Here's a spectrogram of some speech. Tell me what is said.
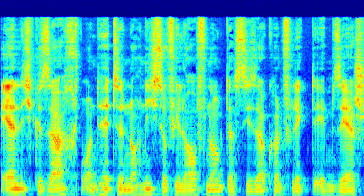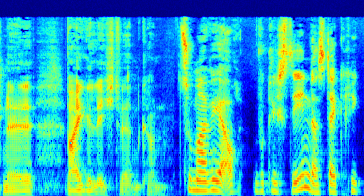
ehrlich gesagt, und hätte noch nicht so viel Hoffnung, dass dieser Konflikt eben sehr schnell beigelegt werden kann. Zumal wir auch wirklich sehen, dass der Krieg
